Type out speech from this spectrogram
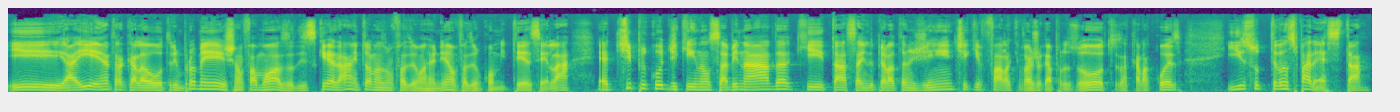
E aí entra aquela outra information famosa de esquerda, ah, então nós vamos fazer uma reunião, fazer um comitê, sei lá. É típico de quem não sabe nada, que está saindo pela tangente, que fala que vai jogar para os outros, aquela coisa. E isso transparece, tá?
